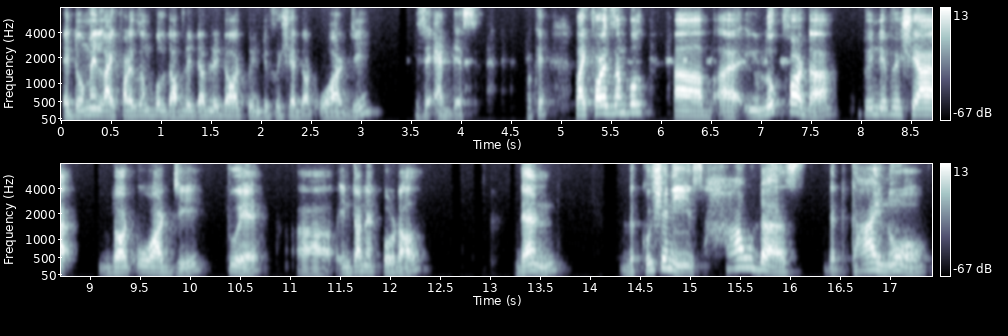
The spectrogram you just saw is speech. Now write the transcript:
a domain like for example www.24asia.org is an address. Okay, like for example, uh, uh, you look for the 24asia org to a uh, internet portal, then the question is, how does that guy know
